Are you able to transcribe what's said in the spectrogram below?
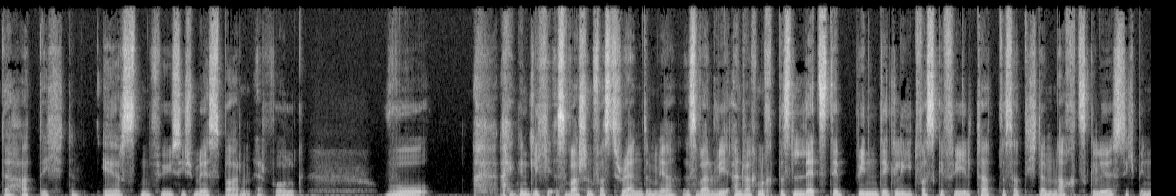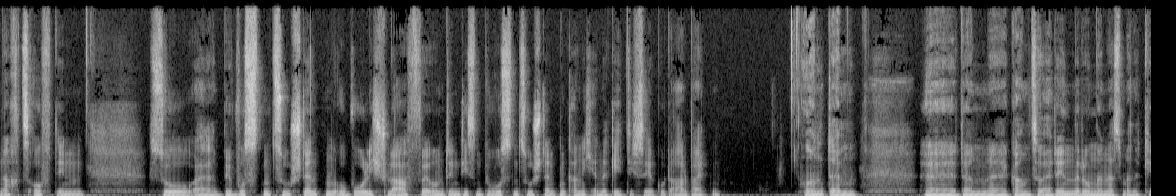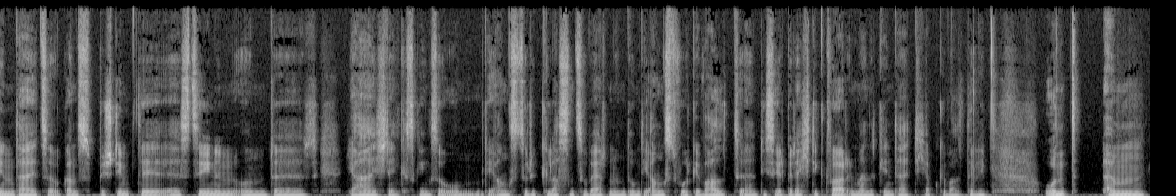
da hatte ich den ersten physisch messbaren Erfolg, wo eigentlich, es war schon fast random, ja. Es war wie einfach noch das letzte Bindeglied, was gefehlt hat. Das hatte ich dann nachts gelöst. Ich bin nachts oft in so äh, bewussten Zuständen, obwohl ich schlafe und in diesen bewussten Zuständen kann ich energetisch sehr gut arbeiten. Und ähm, äh, dann äh, kamen so Erinnerungen aus meiner Kindheit, so ganz bestimmte äh, Szenen und äh, ja, ich denke, es ging so um die Angst zurückgelassen zu werden und um die Angst vor Gewalt, äh, die sehr berechtigt war in meiner Kindheit. Ich habe Gewalt erlebt. Und ähm,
